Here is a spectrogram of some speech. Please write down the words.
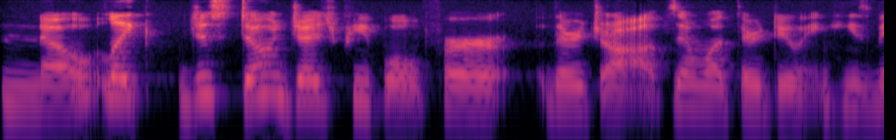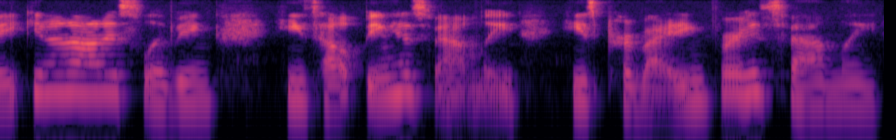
No. Like, just don't judge people for their jobs and what they're doing. He's making an honest living, he's helping his family, he's providing for his family,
